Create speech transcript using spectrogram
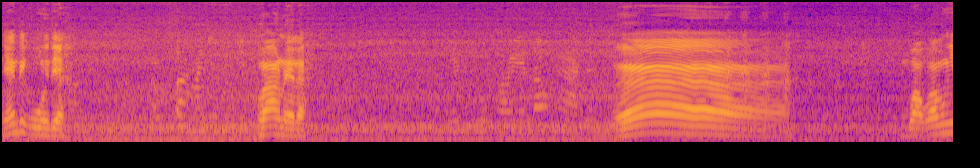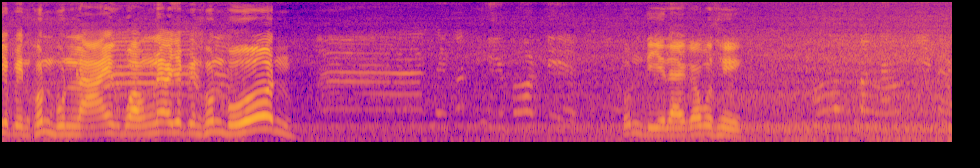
ยังที่กูเตี้ยว่างเลยล่ะเออบอกว่ามึงจะเป็นคนบุญหลายกูบอกมึงแล้วจะเป็นคนบุญเป็นก็ทีโบดเด็ดคนดีอะไรก็บ่ถึก เขาลงตั้งแล้วกินอะ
